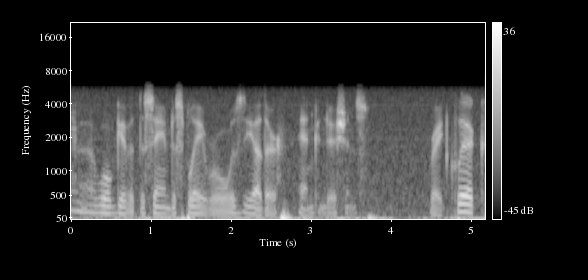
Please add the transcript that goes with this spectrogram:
uh, we'll give it the same display rule as the other end conditions. Right click,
